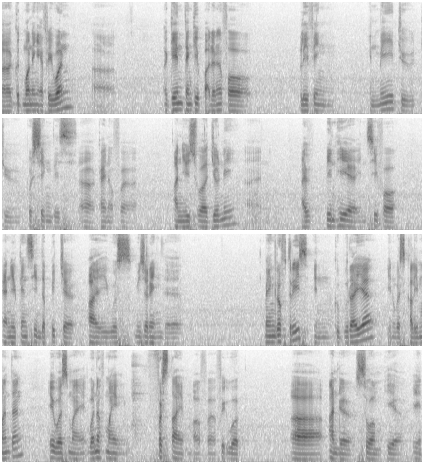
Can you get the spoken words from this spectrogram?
Uh, good morning, everyone. Uh, again, thank you, Pak Daniel, for believing in me to, to pushing this uh, kind of uh, unusual journey. Been here in CIFOR, and you can see in the picture, I was measuring the mangrove trees in Kubu Raya in West Kalimantan. It was my one of my first time of uh, field work uh, under SWAMP here in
